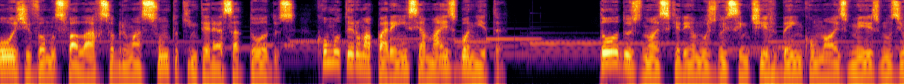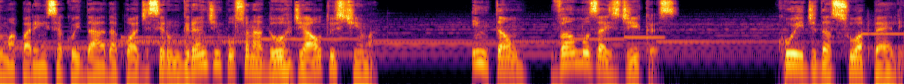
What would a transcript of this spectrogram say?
Hoje vamos falar sobre um assunto que interessa a todos, como ter uma aparência mais bonita. Todos nós queremos nos sentir bem com nós mesmos e uma aparência cuidada pode ser um grande impulsionador de autoestima. Então, vamos às dicas. Cuide da sua pele.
